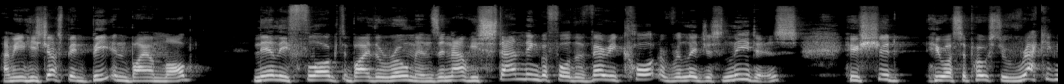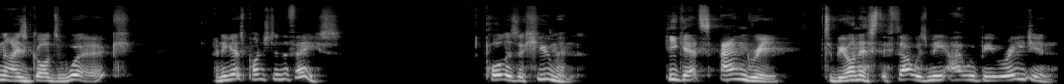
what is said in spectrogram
I mean, he's just been beaten by a mob, nearly flogged by the Romans, and now he's standing before the very court of religious leaders who should, who are supposed to recognize God's work, and he gets punched in the face. Paul is a human. He gets angry. To be honest, if that was me, I would be raging.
